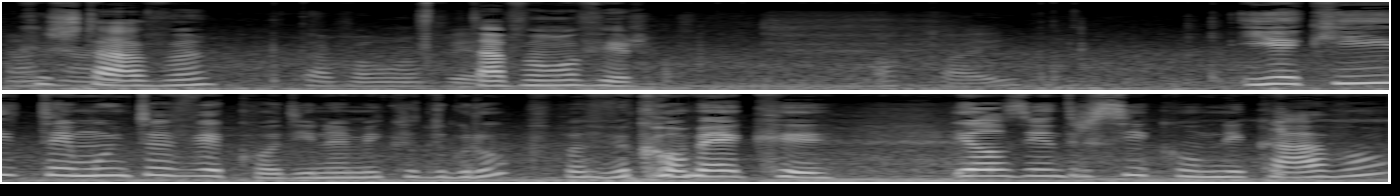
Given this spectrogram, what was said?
que Aham. estava, Estavam a ver. estavam a ver. Ok. E aqui tem muito a ver com a dinâmica do grupo, para ver como é que eles entre si comunicavam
